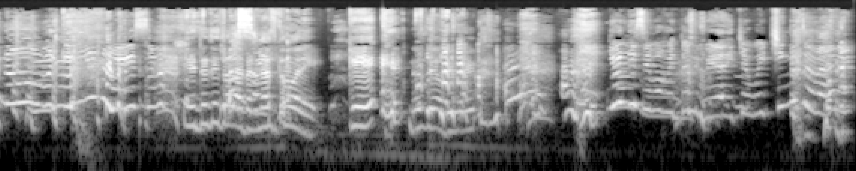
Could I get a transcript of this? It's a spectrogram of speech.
No, ¿por qué dijo eso? y entonces todas las personas como de, ¿qué? no sé, horrible. Yo en ese momento le hubiera dicho, güey, chinga tu madre.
